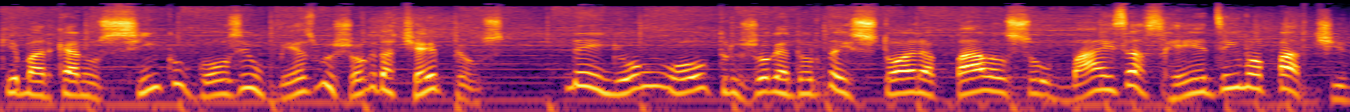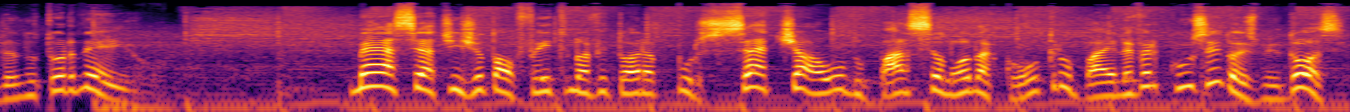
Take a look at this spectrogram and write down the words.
que marcaram 5 gols em um mesmo jogo da Champions, nenhum outro jogador da história balançou mais as redes em uma partida no torneio. Messi atingiu tal feito na vitória por 7 a 1 do Barcelona contra o Bayer Leverkusen em 2012.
